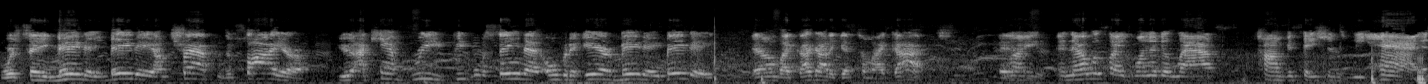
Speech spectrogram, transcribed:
were saying, "Mayday, Mayday! I'm trapped in the fire. You know, I can't breathe." People were saying that over the air, "Mayday, Mayday!" And I'm like, I gotta get to my guys. And right, and that was like one of the last conversations we had.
